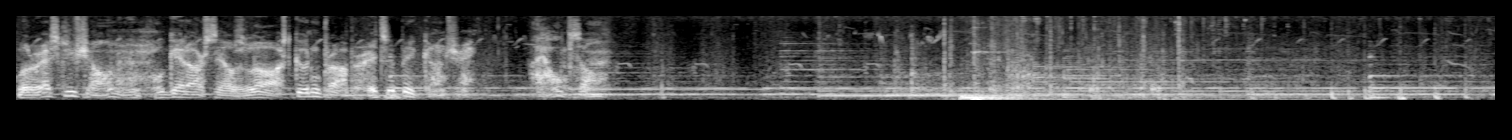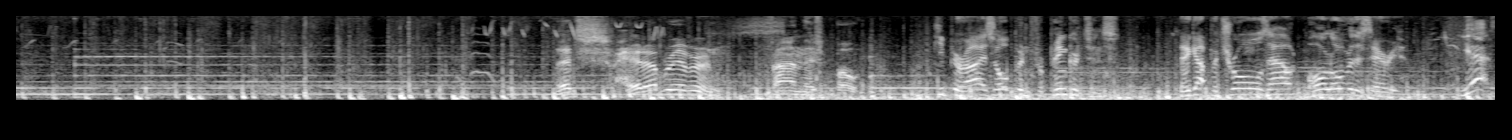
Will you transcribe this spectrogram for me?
we'll rescue Sean and then we'll get ourselves lost good and proper. It's a big country. I hope so. Let's head upriver and find this boat. Keep your eyes open for Pinkertons. They got patrols out all over this area. Yes.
